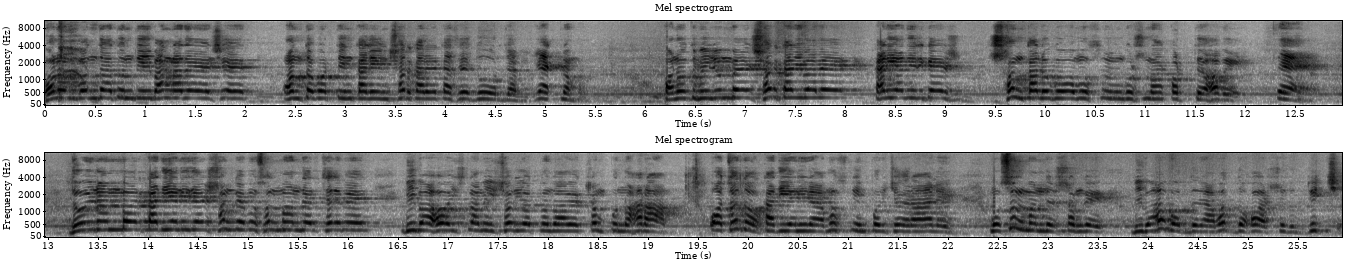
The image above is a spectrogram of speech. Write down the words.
গণপঞ্চায়েতন্ত্রী বাংলাদেশের অন্তর্বর্তীকালীন সরকারের কাছে দৌড় যাবি। এক নম্বর। অনতিবিলম্বে সরকারিভাবে কারিয়াদিরকে সংখ্যালঘু মুসলিম ঘোষণা করতে হবে। এক। দুই নম্বর, কাদিয়ানিদের সঙ্গে মুসলমানদের ছেলেমেয়ের বিবাহ ইসলামী শরীয়ত মোতাবেক সম্পূর্ণ হারাম। অথচ কাদিয়ানিরা মুসলিম পরিচয়ের আড়ালে মুসলমানদের সঙ্গে বিবাহবদ্ধে আবদ্ধ হওয়ার সুযোগ দিচ্ছে।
